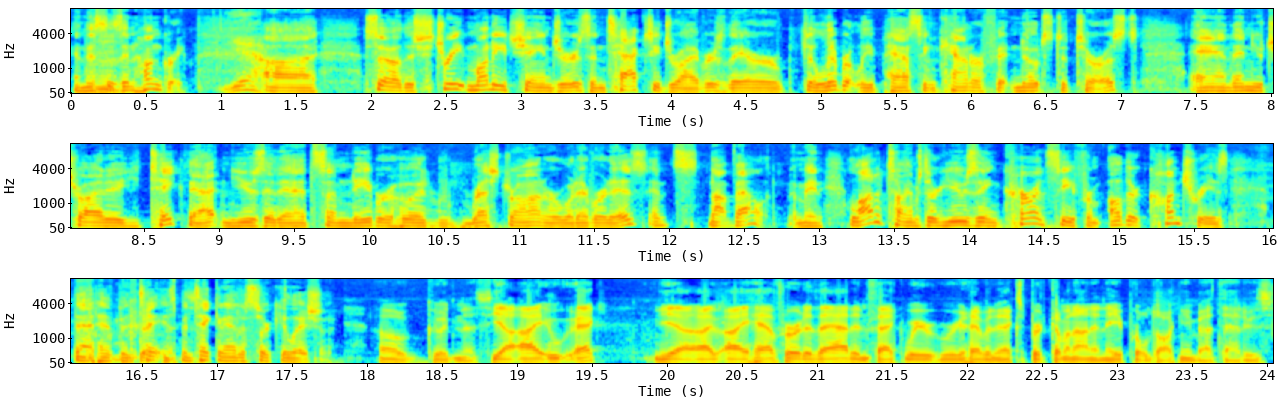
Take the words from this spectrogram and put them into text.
and this is in Hungary. Yeah. Uh, so the street money changers and taxi drivers, they are deliberately passing counterfeit notes to tourists, and then you try to take that and use it at some neighborhood restaurant or whatever it is, and it's not valid. I mean, a lot of times they're using currency from other countries that have been ta- has been taken out of circulation. Oh goodness, yeah, I. Yeah, I, I have heard of that. In fact, we're, we're going to have an expert coming on in April talking about that, who's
